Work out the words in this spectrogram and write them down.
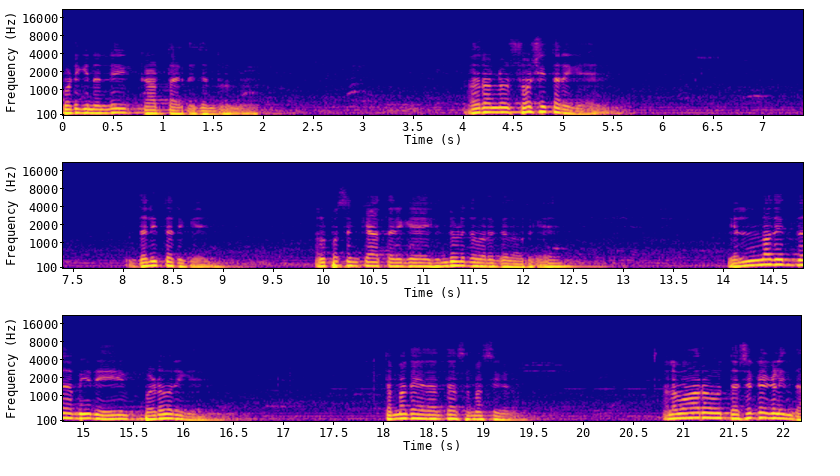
ಕೊಡಗಿನಲ್ಲಿ ಕಾಡ್ತಾ ಇದೆ ಜನರನ್ನು. ಅದರಲ್ಲೂ ಶೋಷಿತರಿಗೆ, ದಲಿತರಿಗೆ, ಅಲ್ಪಸಂಖ್ಯಾತರಿಗೆ, ಹಿಂದುಳಿದ ವರ್ಗದವರಿಗೆ, ಎಲ್ಲದಿಂದ ಮೀರಿ ಬಡವರಿಗೆ ತಮ್ಮದೇ ಆದಂಥ ಸಮಸ್ಯೆಗಳು. ಹಲವಾರು ದಶಕಗಳಿಂದ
